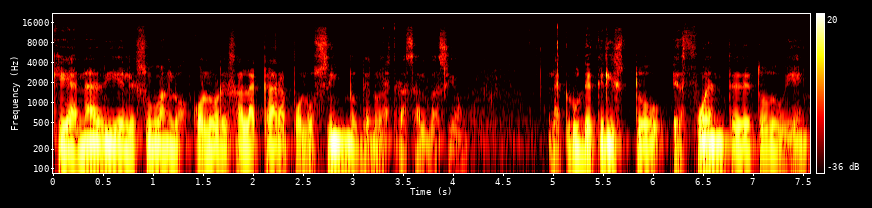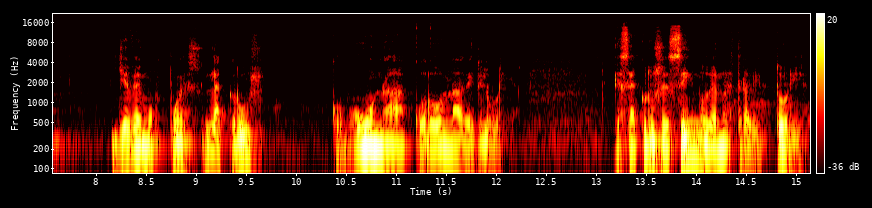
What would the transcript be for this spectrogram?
que a nadie le suban los colores a la cara por los signos de nuestra salvación. La cruz de Cristo es fuente de todo bien Llevemos pues la cruz como una corona de gloria. Esa cruz es signo de nuestra victoria.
